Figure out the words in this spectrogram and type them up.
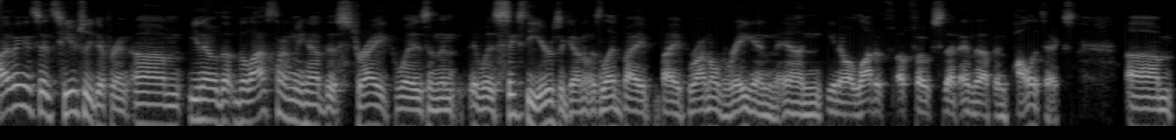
I think it's it's hugely different. Um, you know, the, the last time we had this strike was, and then it was 60 years ago, and it was led by by Ronald Reagan and you know a lot of, of folks that ended up in politics. Um,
